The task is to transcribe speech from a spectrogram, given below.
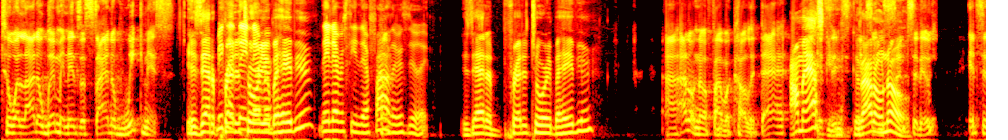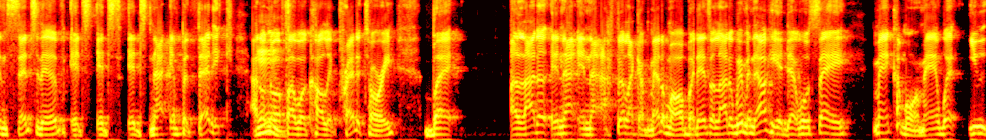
to a lot of women is a sign of weakness. Is that a Because they predatory never- behavior? They never see their fathers do it. Is that a predatory behavior? I, I don't know if I would call it that. I'm asking, because I don't know. It's insensitive. It's it's it's not empathetic. I don't Mm. know if I would call it predatory, but a lot of and I and I feel like I've met them all, but there's a lot of women out here that will say, "Man, come on, man, what you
